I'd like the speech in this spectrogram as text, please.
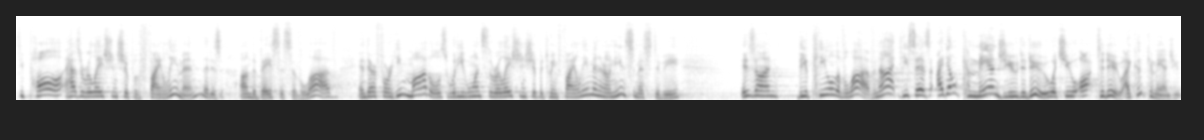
See, Paul has a relationship with Philemon that is on the basis of love, and therefore he models what he wants the relationship between Philemon and Onesimus to be. It is on the appeal of love. Not, he says, I don't command you to do what you ought to do. I could command you.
